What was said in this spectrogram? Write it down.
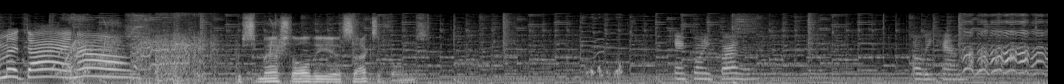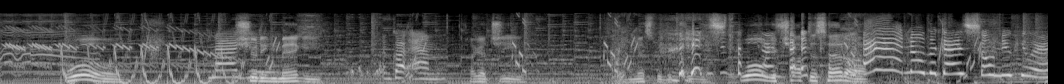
I'm gonna die, no! We smashed all the uh, saxophones. Can't go any farther. Oh, we can. Whoa, Maggie! shooting Maggie. I've got M. I got G. I missed with the G. Whoa, you chopped head. his head off. Ah, no, the guy's so nuclear.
